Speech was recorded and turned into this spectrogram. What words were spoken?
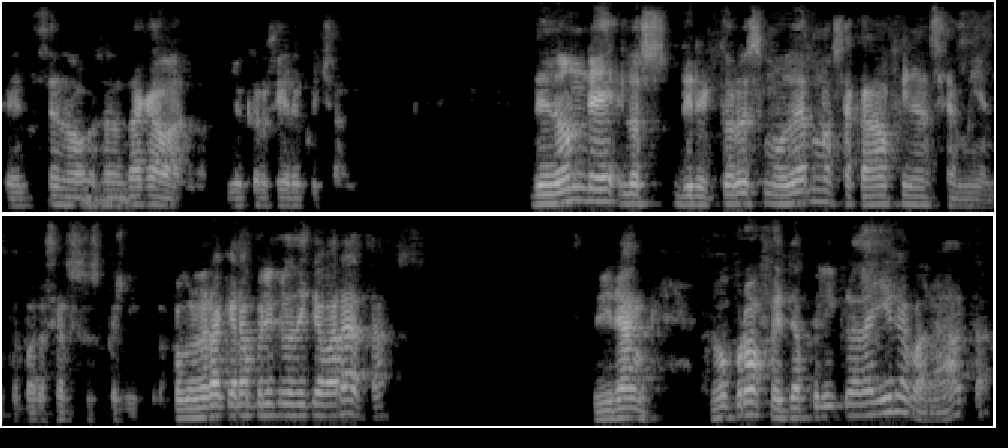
que se nos, se nos está acabando. Yo quiero seguir escuchando. ¿De dónde los directores modernos sacaban financiamiento para hacer sus películas? Porque no era que eran películas de que baratas. Dirán, no, profe, esta película de ayer es barata.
